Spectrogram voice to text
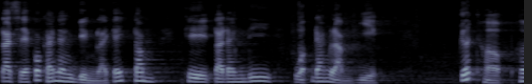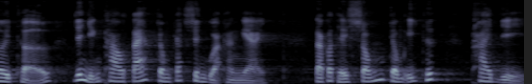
Ta sẽ có khả năng dừng lại cái tâm khi ta đang đi hoặc đang làm việc. Kết hợp hơi thở với những thao tác trong các sinh hoạt hàng ngày, ta có thể sống trong ý thức thay vì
